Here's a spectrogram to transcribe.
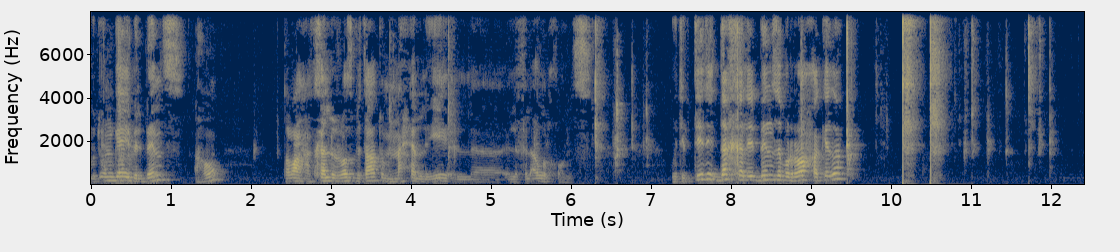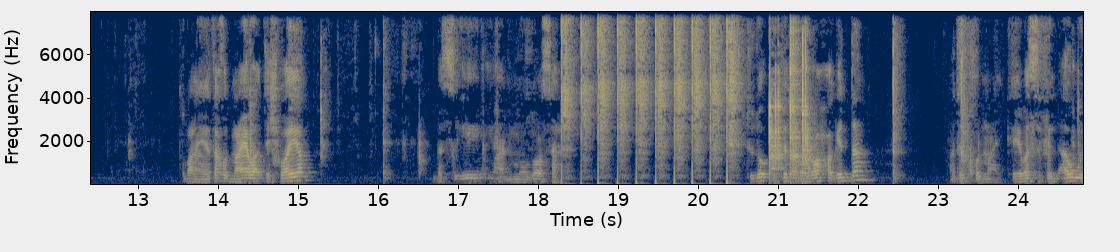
وتقوم جايب البنز اهو. طبعا هتخلي الراس بتاعته من الناحية اللي إيه اللي في الأول خالص. وتبتدي تدخل البنز بالراحة كده. طبعا هي هتاخد معايا وقت شوية بس إيه يعني الموضوع سهل. تدق كده بالراحة جدا هتدخل معاك. هي بس في الأول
